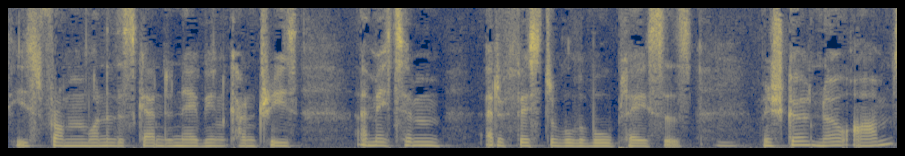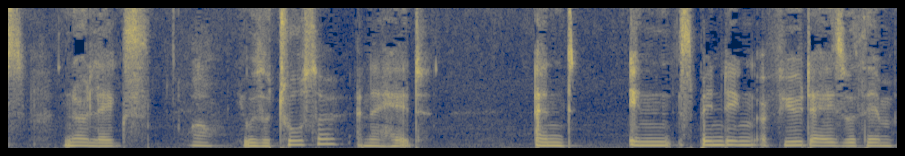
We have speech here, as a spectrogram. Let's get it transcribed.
He's from one of the Scandinavian countries. I met him at a festival of all places. Mm. Mishka, no arms, no legs. Wow He was a torso and a head. And in spending a few days with him,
